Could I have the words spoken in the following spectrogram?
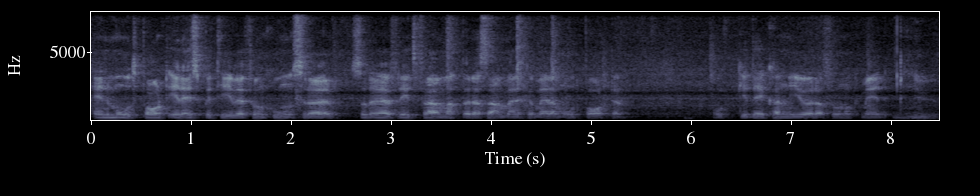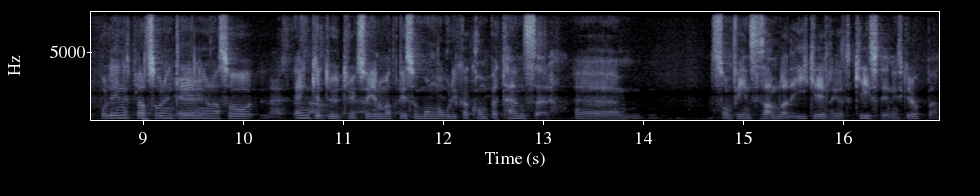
en motpart i respektive funktionsrör. Så det är fritt fram att börja samverka med era motparter. Och det kan ni göra från och med nu. På ledningsplatsorienteringarna så enkelt uttryckt så genom att vi så många olika kompetenser eh, som finns samlade i krislednings- krisledningsgruppen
